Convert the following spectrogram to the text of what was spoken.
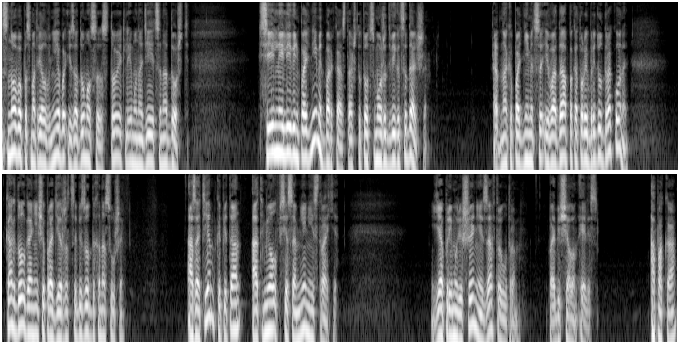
снова посмотрел в небо и задумался, стоит ли ему надеяться на дождь. Сильный ливень поднимет баркас, так что тот сможет двигаться дальше. Однако поднимется и вода, по которой бредут драконы. Как долго они еще продержатся без отдыха на суше? А затем капитан отмел все сомнения и страхи. «Я приму решение завтра утром», — пообещал он Элис. «А пока?»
